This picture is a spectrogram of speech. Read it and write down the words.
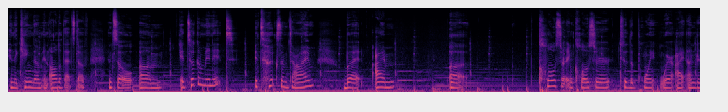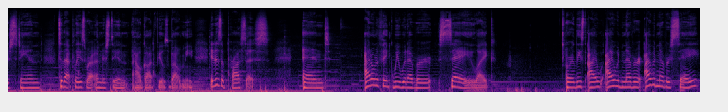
in the kingdom and all of that stuff. And so um, it took a minute, it took some time, but I'm. Uh, closer and closer to the point where I understand, to that place where I understand how God feels about me. It is a process. And I don't think we would ever say, like, or at least I, I would never, I would never say,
